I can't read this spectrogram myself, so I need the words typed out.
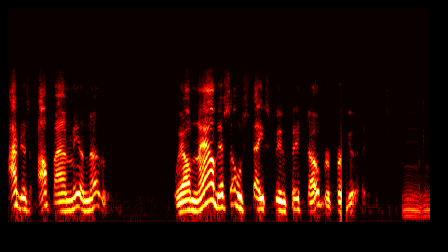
I just, I'll find me another one. Well, now this old state's been picked over pretty good. Mm-hmm.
